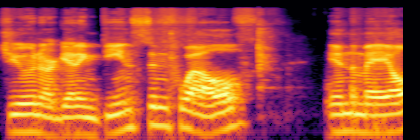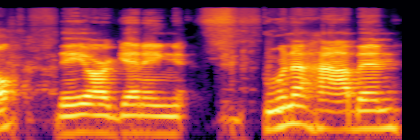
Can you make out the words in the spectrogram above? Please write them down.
June are getting Deanston 12 in the mail. They are getting Bunnahabhain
